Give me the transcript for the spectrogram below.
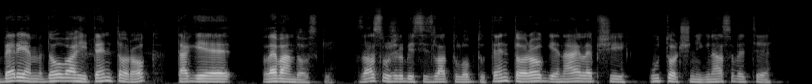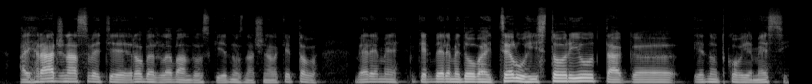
beriem do úvahy tento rok, tak je Levandovský. Zaslúžil by si zlatú loptu. Tento rok je najlepší útočník na svete, aj hráč na svete Robert Levandovský jednoznačne. Ale keď to bereme, keď bereme do úvahy celú históriu, tak e, jednotkou je Messi.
